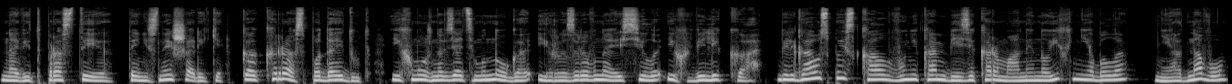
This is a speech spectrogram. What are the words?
на вид простые теннисные шарики, как раз подойдут. Их можно взять много, и разрывная сила их велика». Бельгаус поискал в уникамбезе карманы, но их не было. Ни одного.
